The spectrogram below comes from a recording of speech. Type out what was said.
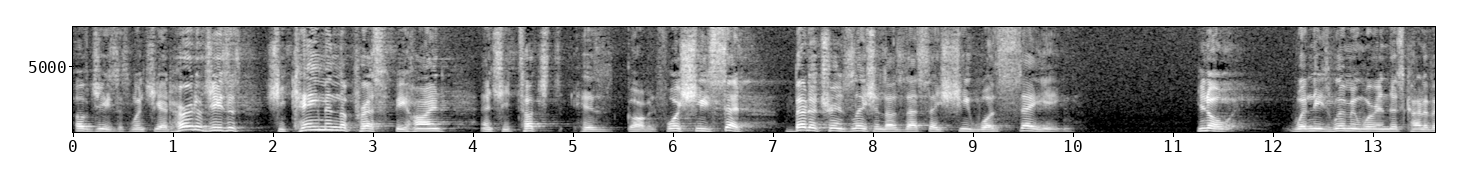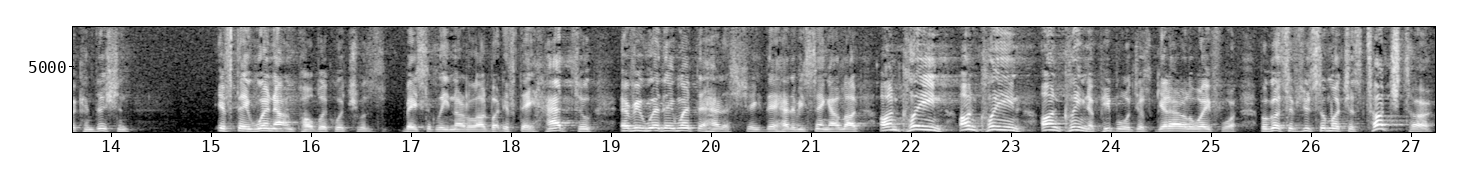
of Jesus, when she had heard of Jesus, she came in the press behind and she touched his garment. For she said, better translation does that say, she was saying. You know, when these women were in this kind of a condition, if they went out in public, which was basically not allowed, but if they had to, everywhere they went, they had to, they had to be saying out loud, unclean, unclean, unclean. And people would just get out of the way for her. Because if you so much as touched her,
